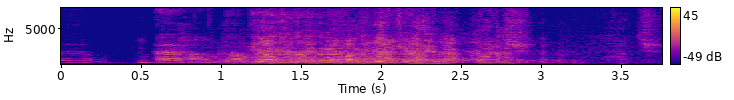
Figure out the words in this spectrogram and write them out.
Oh. No, come on, lift your hand up. Watch. Watch.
